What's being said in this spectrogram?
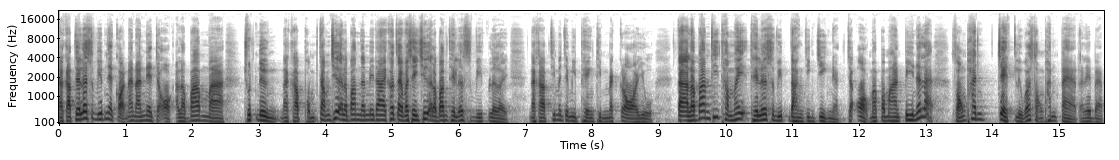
นะครับ Taylor Swift เนี่ยก่อนหน้านั้นเนี่ยจะออกอัลบั้มมาชุดหนึ่งนะครับ ผมจำชื่ออัลบั้มนั้นไม่ได้เข้าใจว่าใช้ชื่ออัลบั้ม Taylor Swift เลยนะครับที่มันจะมีเพลงทิมแมกกรออยู่ แต่อัลบั้มที่ทำให้ Taylor Swift ดังจริงๆเนี่ยจะออกมาประมาณปีนั่นแหละ 2007 หรือว่า 2008 อะไรแบบ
